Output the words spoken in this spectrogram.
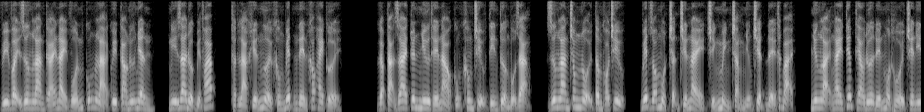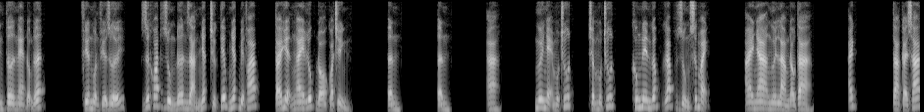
Vì vậy Dương Lan cái này vốn cũng là quy cao nữ nhân, nghĩ ra được biện pháp, thật là khiến người không biết nên khóc hay cười. Gặp Tạ Giai Tuyên như thế nào cũng không chịu tin tưởng bộ dạng, Dương Lan trong nội tâm khó chịu, biết rõ một trận chiến này chính mình chẳng những triệt để thất bại, nhưng lại ngay tiếp theo đưa đến một hồi trên internet động đất. Phiên muộn phía dưới, dứt khoát dùng đơn giản nhất trực tiếp nhất biện pháp, tái hiện ngay lúc đó quá trình. Ân, ân, a, ngươi nhẹ một chút, chậm một chút, không nên gấp gáp dùng sức mạnh. Ai nha, ngươi làm đau ta. Ách, ta cái sát.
